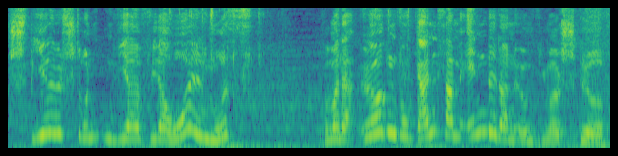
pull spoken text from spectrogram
Spielstunden wieder wiederholen muss, wenn man da irgendwo ganz am Ende dann irgendwie mal stirbt.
